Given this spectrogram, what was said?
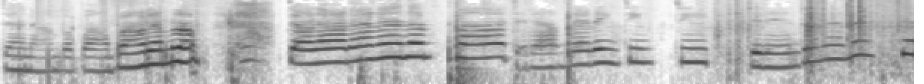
da na ba ba ba da ba da da da da ba da da da ding ding ding da da da da da.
